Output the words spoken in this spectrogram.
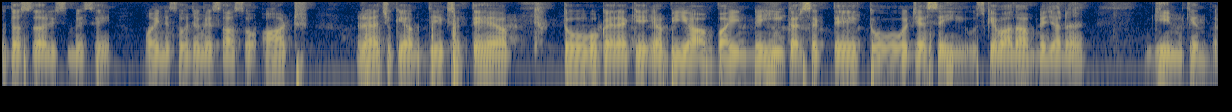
دس ہزار اس میں سے مائنس ہو جائیں گے سات سو آٹھ رہ چکے آپ دیکھ سکتے ہیں آپ۔ تو وہ کہہ رہا ہے کہ ابھی آپ بائی نہیں کر سکتے، تو جیسے ہی اس کے بعد آپ نے جانا ہے گیم کے اندر۔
